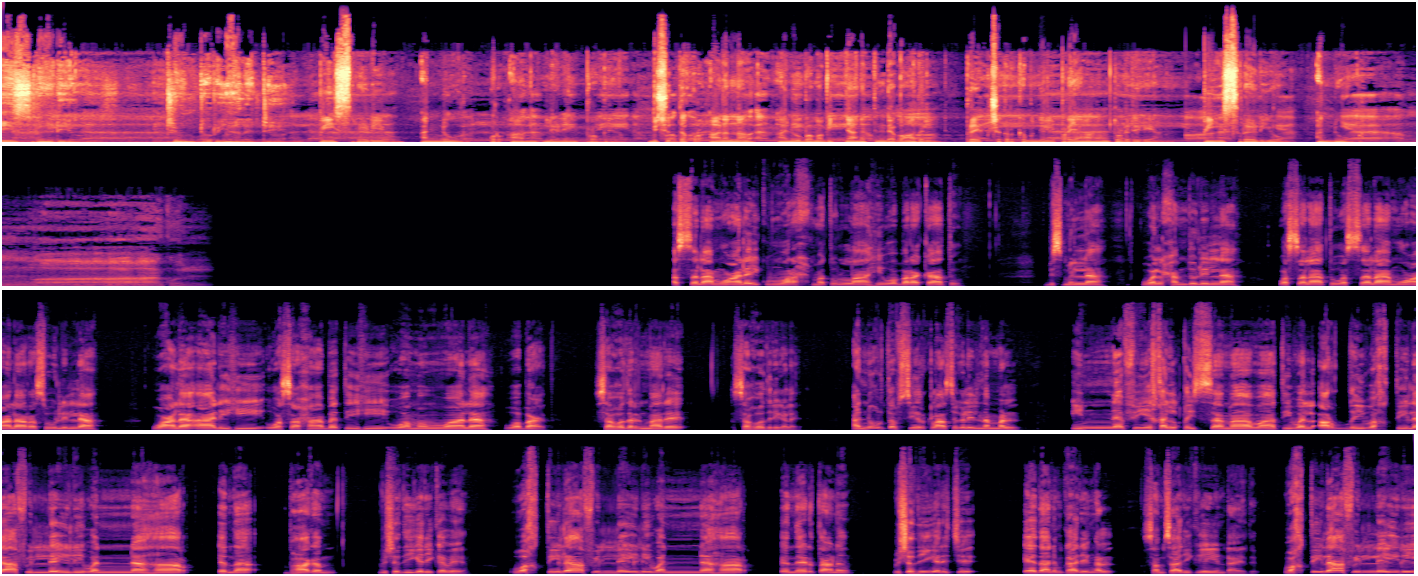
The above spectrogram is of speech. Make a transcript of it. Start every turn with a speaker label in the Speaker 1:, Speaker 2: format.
Speaker 1: Peace radio tune to reality
Speaker 2: peace radio Annoor Quran learning programme വിശുദ്ധ ഖുർആൻ എന്ന അനുപമ വിജ്ഞാനത്തിന്റെ വാതിൽ പ്രേക്ഷകർക്ക് മുന്നിൽ പ്രയാണം തുടരുകയാണ്.
Speaker 3: Peace radio Annoor.
Speaker 4: അസ്സലാമു അലൈക്കും വറഹ്മത്തുള്ളാഹി വബറകാതു. ബിസ്മില്ലാ വൽഹംദുലില്ലാ വസ്സലാത്തു വസ്സലാമു അലാ റസൂലില്ലാ വഅല ആലിഹി വസഹാബത്തിഹി വമംവാല വബാദ് സഹോദരന്മാരെ സഹോദരികളെ അന്നൂർ തഫ്സീർ ക്ലാസ്സുകളിൽ നമ്മൾ ഇന്ന ഫീ സമാവാതി വൽ അർദി വഖ്തിലാഫിൽ ലൈലി എന്ന ഭാഗം വിശദീകരിക്കവേ. വഖ്തിലാഫിൽ ലൈലി എന്നിടത്താണ് വിശദീകരിച്ച് ഏതാനും കാര്യങ്ങൾ സംസാരിക്കുകയുണ്ടായത്. വഖ്തിലാഫിൽ ലൈലി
